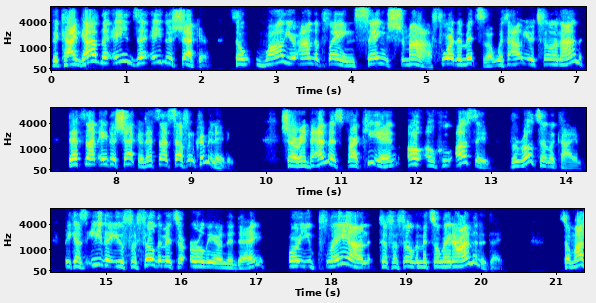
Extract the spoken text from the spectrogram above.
the kaigavna ein ze edu sheker. So while you're on the plane saying Shema for the mitzvah without your tefillin on, that's not Edo Sheker. That's not self-incriminating. Because either you fulfill the mitzvah earlier in the day, or you plan to fulfill the mitzvah later on in the day. So where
